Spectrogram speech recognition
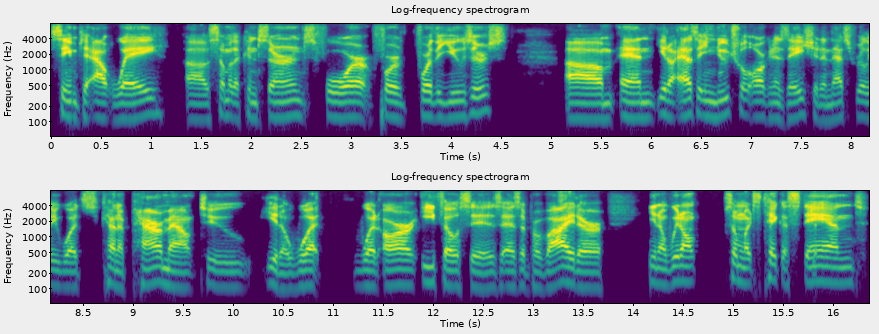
seem to outweigh uh, some of the concerns for for for the users. Um, and you know, as a neutral organization, and that's really what's kind of paramount to you know what what our ethos is as a provider. You know, we don't so much take a stand,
